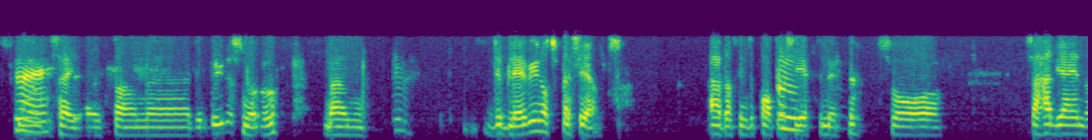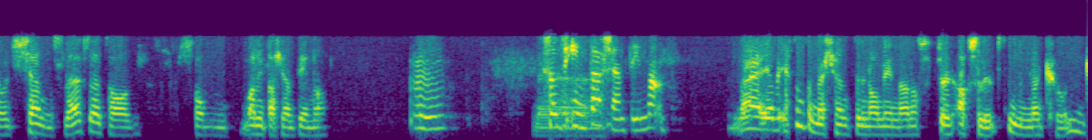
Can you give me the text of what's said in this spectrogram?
Skulle jag Nej. inte säga utan eh, det byggdes nog upp men Mm. det blev ju något speciellt. Även att vi inte pratade så Mm. jättemycket så, så hade jag ändå en känsla efter ett tag som man inte har känt innan. Mm. Som du inte har känt innan? Nej, jag vet inte om jag känt det med någon innan. Alltså, Absolut inte med någon kund.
